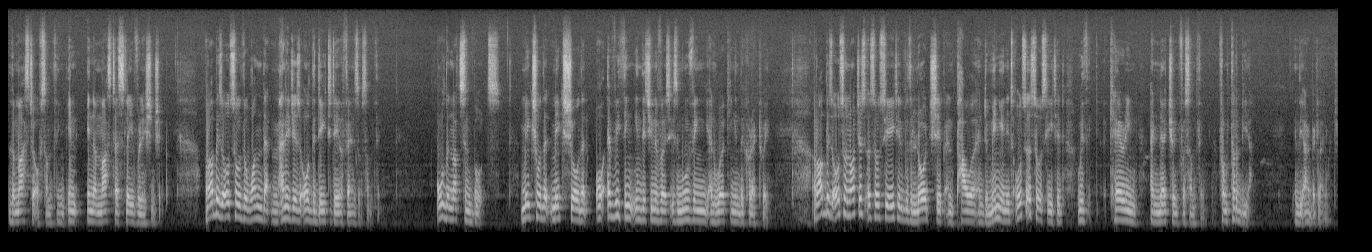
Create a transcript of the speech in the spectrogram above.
the master of something in, in a master slave relationship. Rabb is also the one that manages all the day to day affairs of something, all the nuts and bolts. Make sure that makes sure that all, everything in this universe is moving and working in the correct way. Rabb is also not just associated with lordship and power and dominion, it's also associated with caring and nurturing for something, from tarbiyah in the Arabic language.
